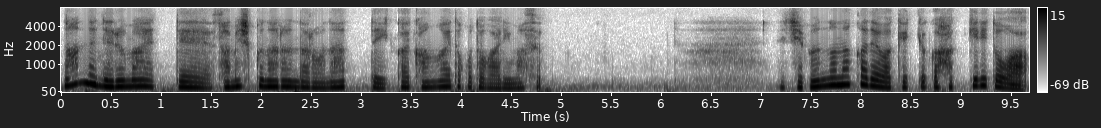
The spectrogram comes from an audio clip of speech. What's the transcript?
なんで寝る前って寂しくなるんだろうなってって一回考えたことがあります。自分の中では結局はっきりとは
